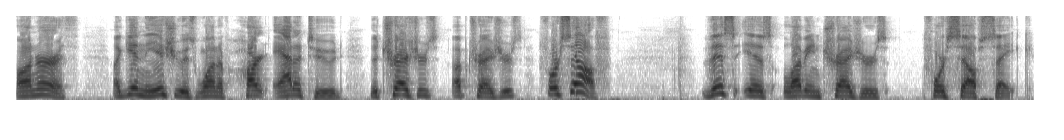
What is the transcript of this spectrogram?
on earth. Again, the issue is one of heart attitude, the treasures of treasures for self. This is loving treasures for self's sake.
